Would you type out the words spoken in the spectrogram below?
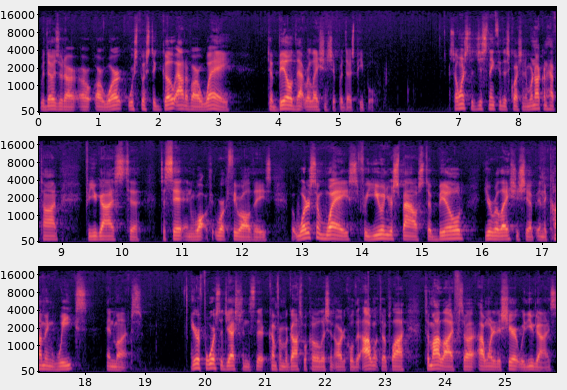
with those at our, our, our work, we're supposed to go out of our way to build that relationship with those people. So I want us to just think through this question, and we're not going to have time for you guys to, to sit and walk, work through all these. But what are some ways for you and your spouse to build your relationship in the coming weeks and months? Here are four suggestions that come from a Gospel Coalition article that I want to apply to my life, so I, I wanted to share it with you guys.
